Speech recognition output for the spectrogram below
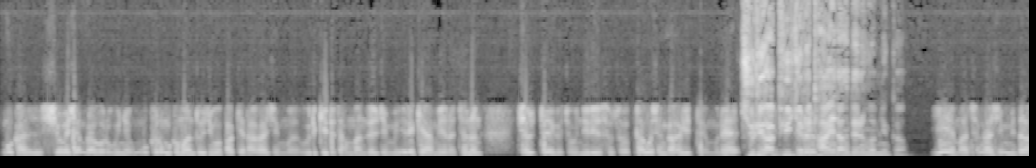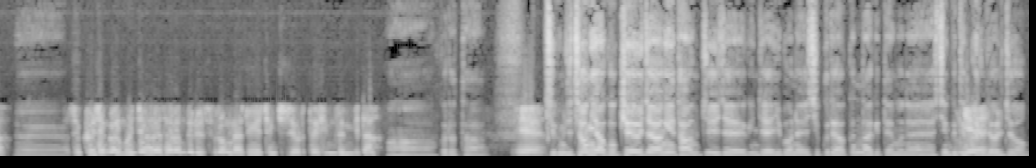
뭐 가- 쉬운 생각으로 그냥 뭐 그러면 그만두지 뭐 밖에 나가지 뭐 우리끼리 당 만들지 뭐 이렇게 하면은 저는 절대 그 좋은 일이 있을 수 없다고 생각하기 때문에 주류와 비주류 다 해당되는 겁니까? 예 마찬가지입니다. 예. 그 생각을 먼저 하는 사람들일수록 나중에 정치적으로 더 힘듭니다. 아하, 그렇다. 예. 지금 이제 정의학 국회의장이 다음 주 이제 이제 이번에 19대가 끝나기 때문에 싱크탱크를 예. 열죠.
